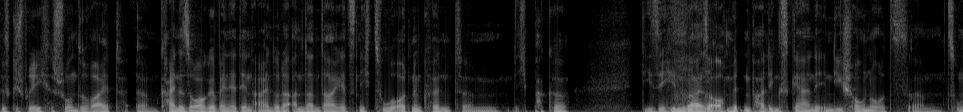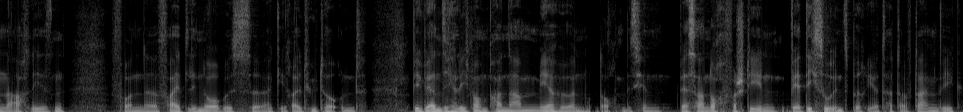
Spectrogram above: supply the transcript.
des Gesprächs, schon soweit. Ähm, keine Sorge, wenn ihr den einen oder anderen da jetzt nicht zuordnen könnt. Ähm, ich packe diese Hinweise auch mit ein paar Links gerne in die Shownotes ähm, zum Nachlesen von äh, Veit Lindau bis äh, Gerald Hüther und wir werden sicherlich noch ein paar Namen mehr hören und auch ein bisschen besser noch verstehen, wer dich so inspiriert hat auf deinem Weg.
